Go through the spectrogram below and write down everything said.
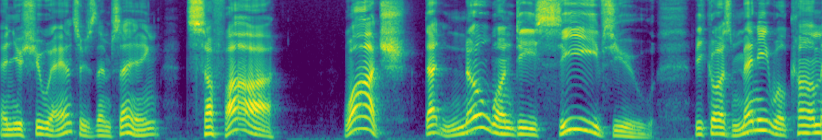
And Yeshua answers them, saying, Tsafa, watch that no one deceives you, because many will come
